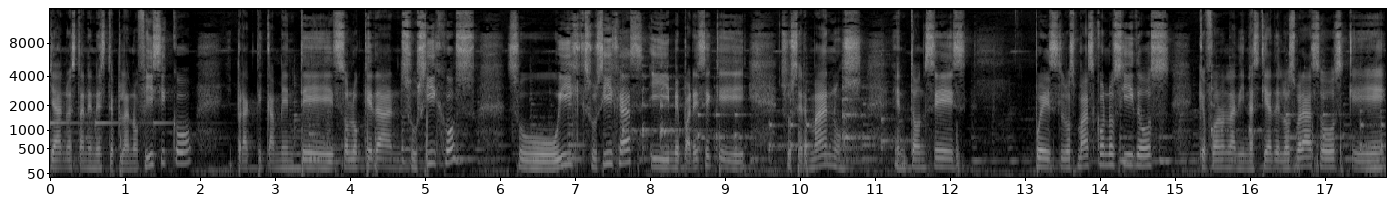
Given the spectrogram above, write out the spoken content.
ya no están en este plano físico. Prácticamente solo quedan sus hijos, su sus hijas y me parece que sus hermanos. Entonces, pues los más conocidos que fueron la dinastía de los brazos, que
